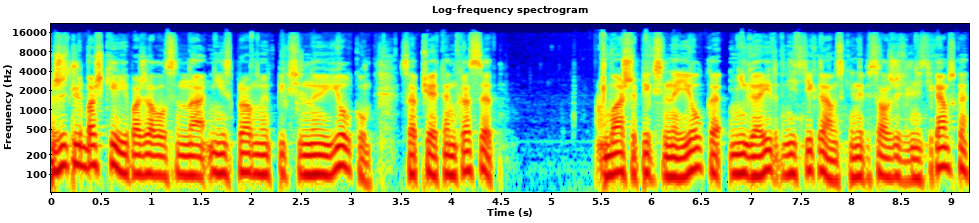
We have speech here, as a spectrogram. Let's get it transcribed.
Житель Башкирии пожаловался на неисправную пиксельную елку, сообщает МКСЭТ. Ваша пиксельная елка не горит в Нефтекамске, написал житель Нефтекамска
